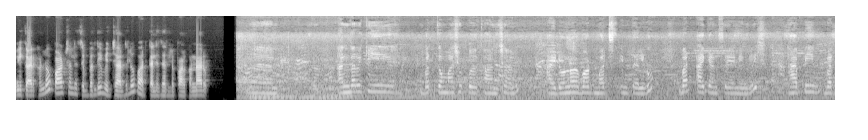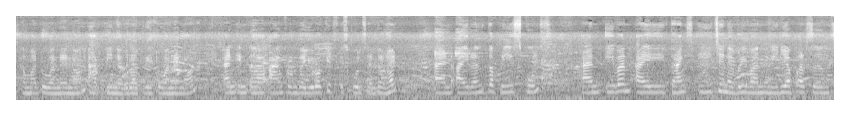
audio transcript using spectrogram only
ఈ కార్యక్రమంలో పాఠశాల సిబ్బంది విద్యార్థులు వారి తల్లిదండ్రులు పాల్గొన్నారు. అందరికీ బతుకమ్మ శుభాకాంక్షలు. I don't know about much in Telugu but I can say in English happy Bathukamma to one and all happy Navratri to one and all and in I'm from the Eurokid school centre head and I run the preschool. And even I thanks each and everyone, media persons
